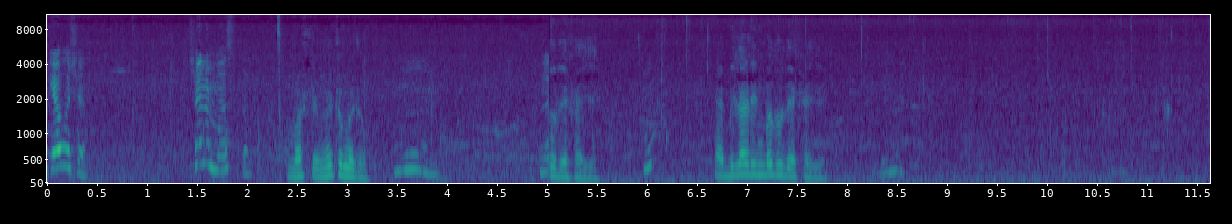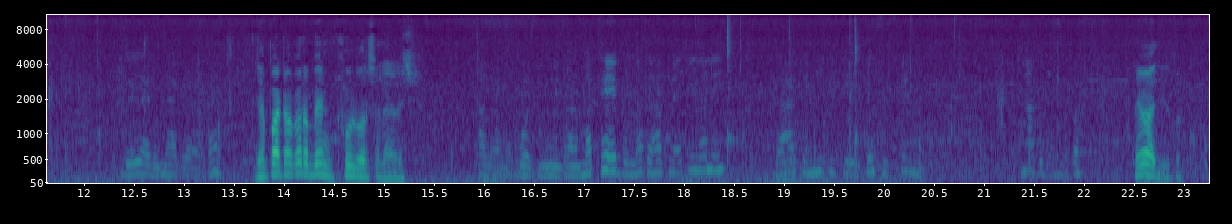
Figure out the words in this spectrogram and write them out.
કેવું છે? છે ને મસ્ત? મસ્તી મીઠું મીઠું. બધું દેખાય છે. એ બિલાડીને બધું દેખાય છે. ઝપાટો કરો બેન ફૂલ વરસાદ આવે છે. મથે મથે નહીં દાળ કે નીચે ના. પડે દો તો.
